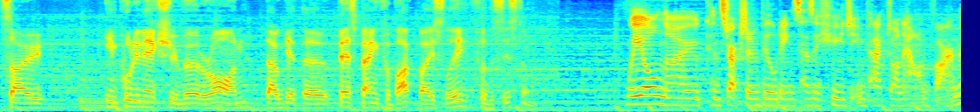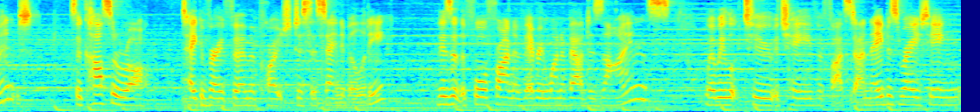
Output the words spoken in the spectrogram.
So in putting the extra inverter on, they'll get the best bang for buck basically for the system. We all know construction of buildings has a huge impact on our environment. So Castlerock take a very firm approach to sustainability. It is at the forefront of every one of our designs where we look to achieve a five-star NABERS rating,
